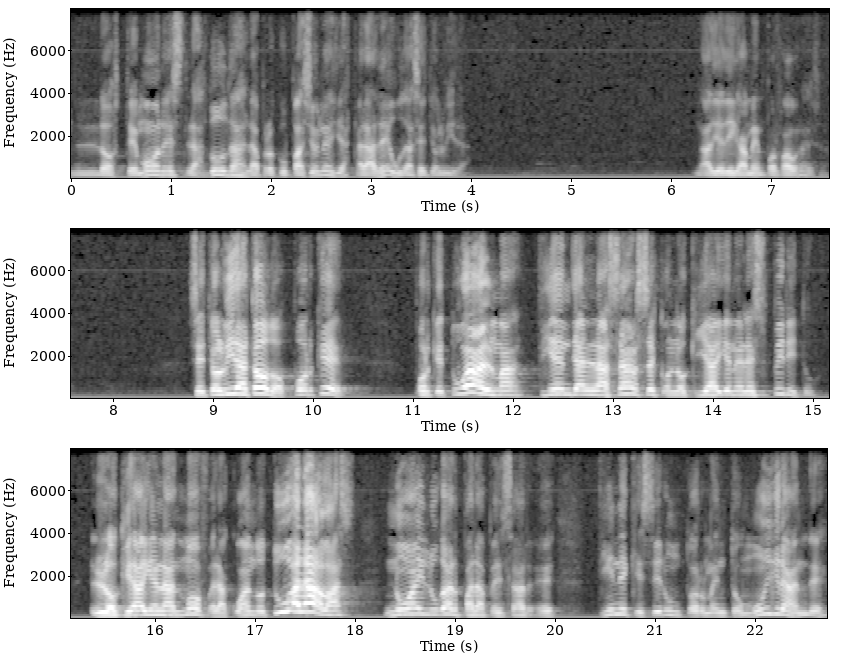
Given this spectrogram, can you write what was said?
los temores, las dudas, las preocupaciones y hasta la deuda se te olvida. Nadie diga amén, por favor, eso. Se te olvida todo. ¿Por qué? Porque tu alma tiende a enlazarse con lo que hay en el espíritu, lo que hay en la atmósfera. Cuando tú alabas, no hay lugar para pensar. Eh, tiene que ser un tormento muy grande,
